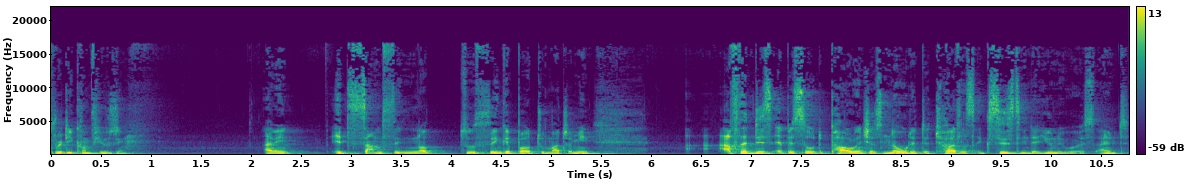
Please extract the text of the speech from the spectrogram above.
pretty confusing. I mean, it's something not to think about too much. I mean, after this episode, the Power Rangers know that the turtles exist in the universe and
